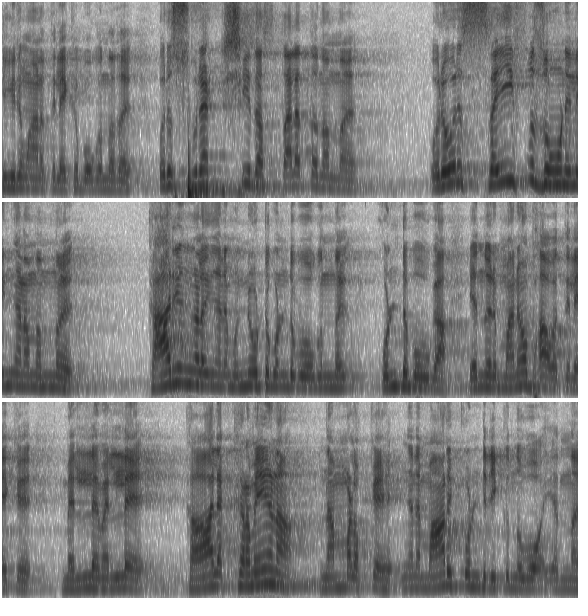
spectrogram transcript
തീരുമാനത്തിലേക്ക് പോകുന്നത്. ഒരു സുരക്ഷിത സ്ഥലത്ത് നിന്ന് ഒരു ഒരു സേഫ് സോണിൽ ഇങ്ങനെ നിന്ന് കാര്യങ്ങൾ ഇങ്ങനെ മുന്നോട്ട് കൊണ്ടുപോകുന്ന കൊണ്ടുപോവുക എന്നൊരു മനോഭാവത്തിലേക്ക് മെല്ലെ മെല്ലെ കാലക്രമേണ നമ്മളൊക്കെ ഇങ്ങനെ മാറിക്കൊണ്ടിരിക്കുന്നുവോ എന്ന്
